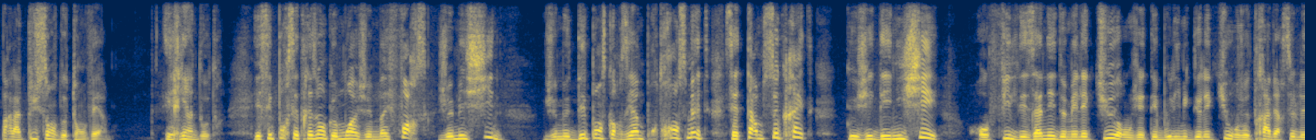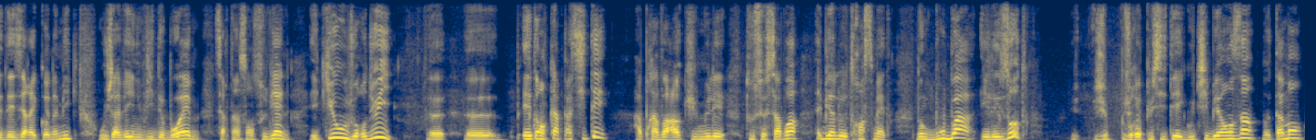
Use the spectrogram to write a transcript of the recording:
par la puissance de ton verbe et rien d'autre. Et c'est pour cette raison que moi, je m'efforce, je m'échine, je me dépense corps et âme pour transmettre cette arme secrète que j'ai dénichée au fil des années de mes lectures, où j'étais boulimique de lecture, où je traversais le désert économique, où j'avais une vie de bohème, certains s'en souviennent, et qui aujourd'hui euh, euh, est en capacité, après avoir accumulé tout ce savoir, eh bien le transmettre. Donc Bouba et les autres J'aurais pu citer Gucci Béanzin, notamment,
